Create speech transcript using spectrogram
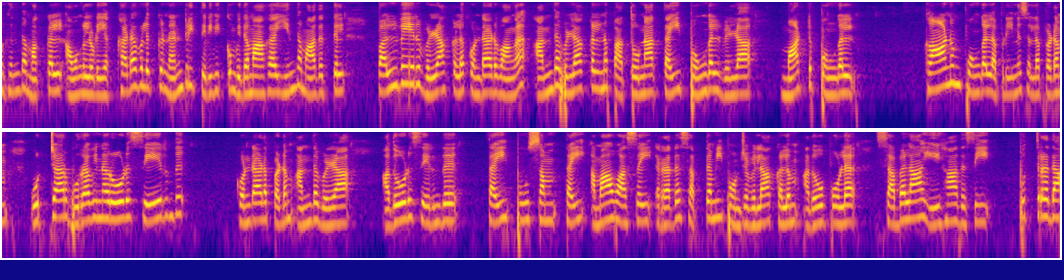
மிகுந்த மக்கள் அவங்களுடைய கடவுளுக்கு நன்றி தெரிவிக்கும் விதமாக இந்த மாதத்தில் பல்வேறு விழாக்களை கொண்டாடுவாங்க. அந்த விழாக்கள்னு பார்த்தோன்னா தை பொங்கல் விழா மாட்டுப்பொங்கல் காணும் பொங்கல் அப்படின்னு சொல்லப்படும். உற்றார் உறவினரோடு சேர்ந்து கொண்டாடப்படும் அந்த விழா. அதோடு சேர்ந்து தை பூசம் தை அமாவாசை ரத சப்தமி போன்ற விழாக்களும் அதோ போல சபலா ஏகாதசி புத்திரதா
